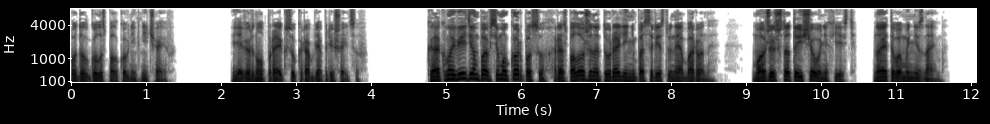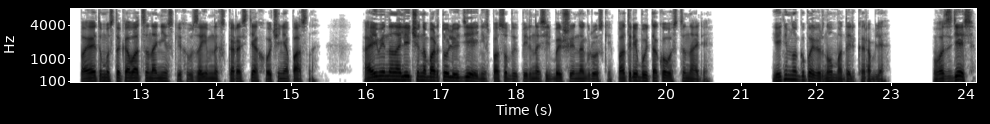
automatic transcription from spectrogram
подал голос полковник Нечаев. Я вернул проекцию корабля пришельцев. Как мы видим, по всему корпусу расположены турели непосредственной обороны. Может, что-то еще у них есть, но этого мы не знаем. Поэтому стыковаться на низких взаимных скоростях очень опасно. А именно наличие на борту людей, не способных переносить большие нагрузки, потребует такого сценария. Я немного повернул модель корабля. Вот здесь,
